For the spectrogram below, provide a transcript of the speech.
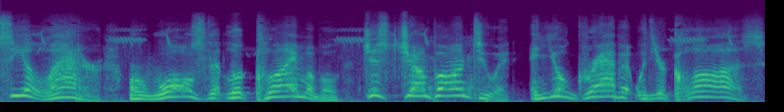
see a ladder or walls that look climbable, just jump onto it and you'll grab it with your claws.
